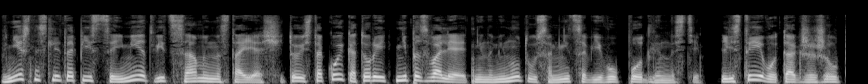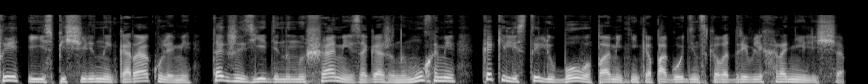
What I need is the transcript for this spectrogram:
Внешность летописца имеет вид самый настоящий, то есть такой, который не позволяет ни на минуту усомниться в его подлинности. Листы его также желты и испещрены каракулями, также изъедены мышами и загажены мухами, как и листы любого памятника Погодинского древлехранилища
